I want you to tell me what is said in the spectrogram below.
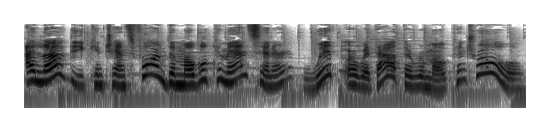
I love that you can transform the mobile command center with or without the remote control.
